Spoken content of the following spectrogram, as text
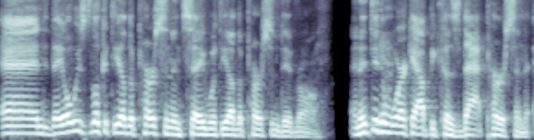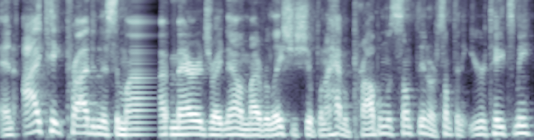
And they always look at the other person and say what the other person did wrong. And it didn't yeah. work out because that person. And I take pride in this in my marriage right now, in my relationship. When I have a problem with something or something irritates me,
